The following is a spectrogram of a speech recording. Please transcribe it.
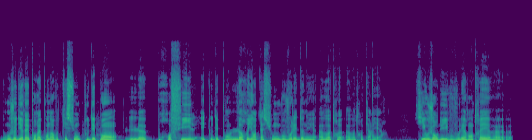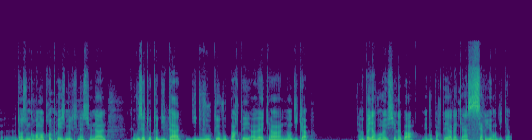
Donc je dirais, pour répondre à votre question, tout dépend le profil et tout dépend l'orientation que vous voulez donner à votre, carrière. Si aujourd'hui vous voulez rentrer euh, dans une grande entreprise multinationale, que vous êtes autodidacte, dites-vous que vous partez avec un handicap. Ça ne veut pas dire que vous ne réussirez pas, mais vous partez avec un sérieux handicap.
